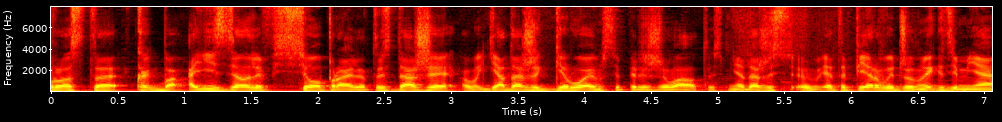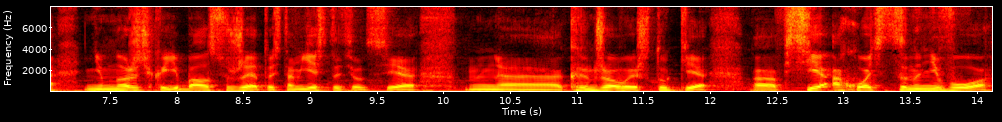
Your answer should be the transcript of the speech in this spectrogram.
просто как бы они сделали все правильно. То есть даже я даже героем сопереживал. То есть мне даже это первый Джон Уик, где меня немножечко ебал сюжет. То есть там есть эти вот все э, кринжовые штуки. Э, все охотятся на него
